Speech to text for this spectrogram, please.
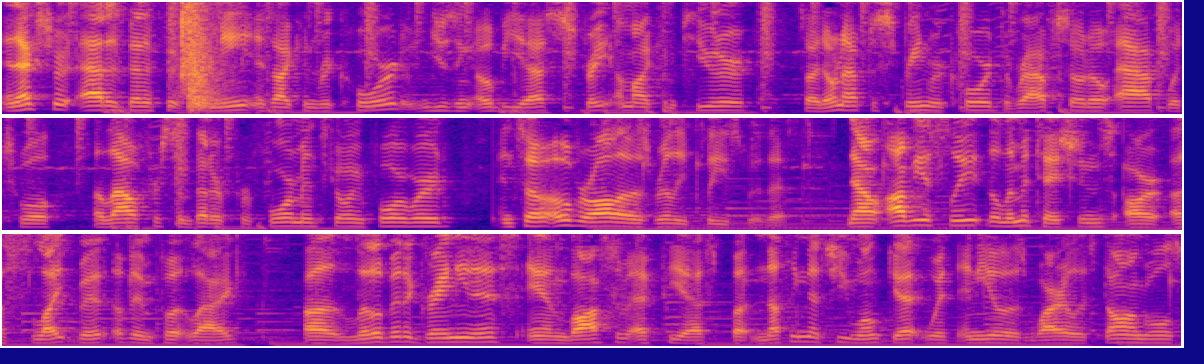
An extra added benefit for me is I can record using OBS straight on my computer, so I don't have to screen record the Rapsodo app, which will allow for some better performance going forward. And so overall, I was really pleased with it. Now, obviously, the limitations are a slight bit of input lag, a little bit of graininess and loss of FPS, but nothing that you won't get with any of those wireless dongles,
